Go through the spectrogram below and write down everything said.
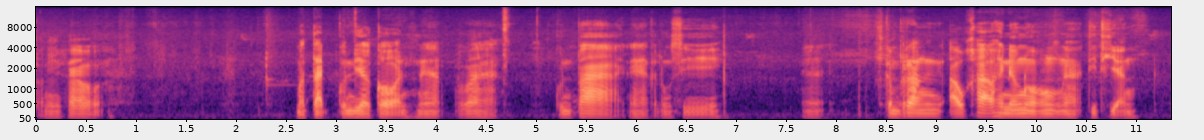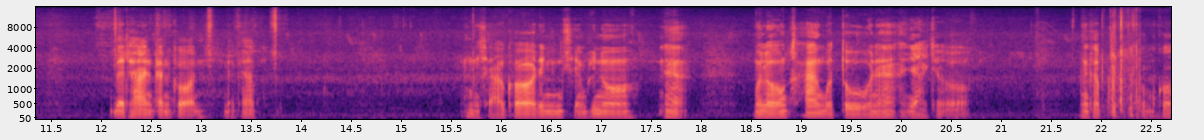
ตอนนี้เขามาตัดคนเดียวก่อนนะฮะเพราะว่าคุณป้านะกับลุงศรีนะฮะกำลังเอาข้าวให้น้องๆนะฮะที่เถียงได้ทานกันก่อนนะครับเมื่อเช้าก็ได้ยินเสียงพี่โนนะฮะมาร้องข้างประตูนะฮะอยากจะออก นะครับ ผมก็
